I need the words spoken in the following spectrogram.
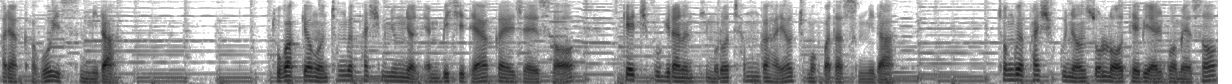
활약하고 있습니다. 조각경은 1986년 MBC 대학가요제에서 스케치북이라는 팀으로 참가하여 주목받았습니다. 1989년 솔로 데뷔 앨범에서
